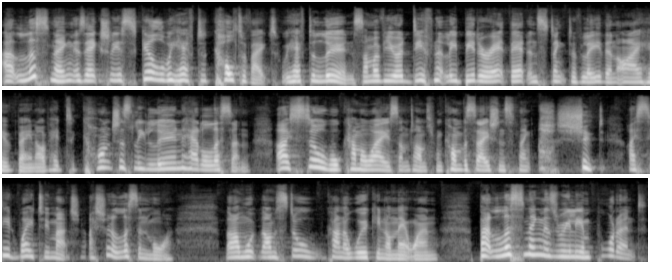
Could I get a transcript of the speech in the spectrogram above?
uh, listening is actually a skill we have to cultivate, we have to learn. Some of you are definitely better at that instinctively than I have been. I've had to consciously learn how to listen. I still will come away sometimes from conversations and think, oh, shoot, I said way too much. I should have listened more. But I'm, I'm still kind of working on that one. But listening is really important.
